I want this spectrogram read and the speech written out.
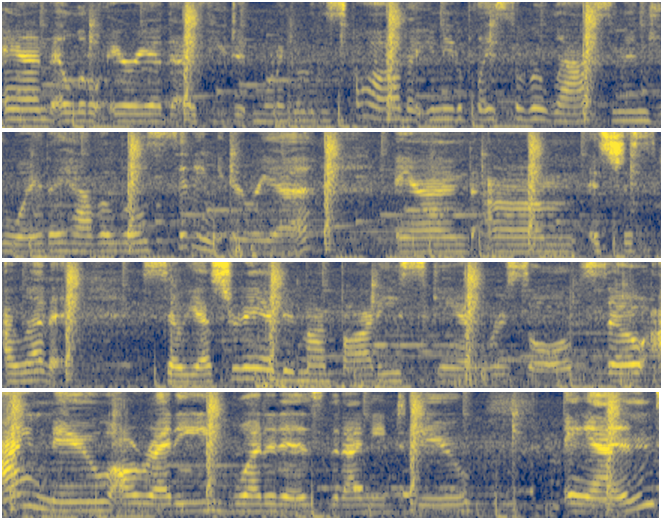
and a little area that if you didn't want to go to the spa, but you need a place to relax and enjoy, they have a little sitting area. And um, it's just, I love it. So yesterday I did my body scan results. So I knew already what it is that I need to do and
